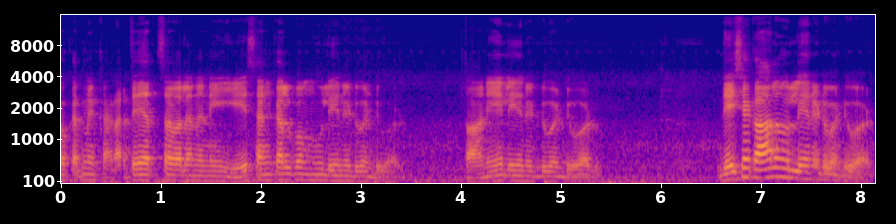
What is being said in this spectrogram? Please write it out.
ఒకరిని కడతేర్చవలనని ఏ సంకల్పము లేనటువంటి వాడు. తానే లేనటువంటి వాడు. దేశకాలము లేనటువంటి వాడు.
